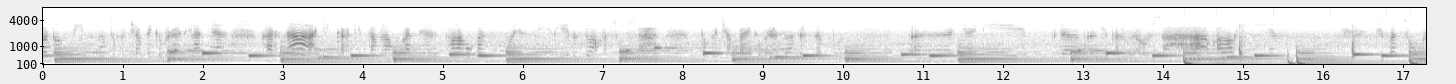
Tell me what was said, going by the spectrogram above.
suatu tim untuk mencapai keberhasilannya. Karena jika kita melakukannya melakukan semuanya sendiri tentu akan susah untuk mencapai keberhasilan tersebut. Uh, jadi dalam kegiatan wirausaha kalau ingin cepat sukses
